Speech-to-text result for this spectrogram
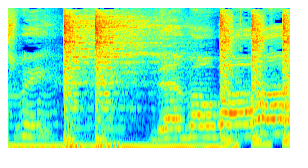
Sweet, me. Them a.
